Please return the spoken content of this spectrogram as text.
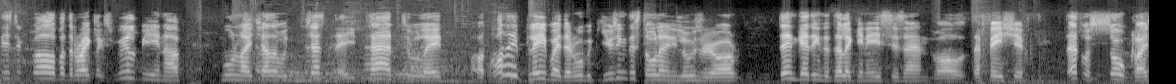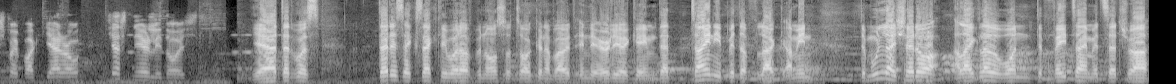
District 12, but the right clicks will be enough. Moonlight Shadow with just a tad too late. But what a play by the Rubik, using the stolen illusory orb, then getting the telekinesis and, well, the phase shift. That was so clutch by Pacquiao, just nearly dodged. Yeah, that was... That is exactly what I've been also talking about in the earlier game. That tiny bit of luck. I mean, the Moonlight Shadow, like level 1, the Fate Time, etc.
